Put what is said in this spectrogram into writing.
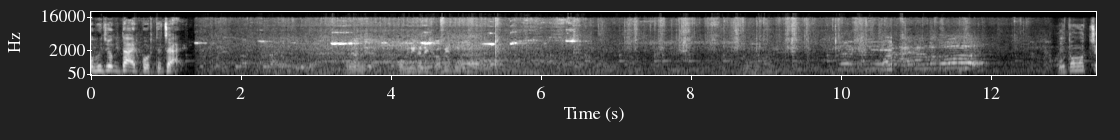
অভিযোগ দায়ের করতে যায়। প্রথম হচ্ছে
